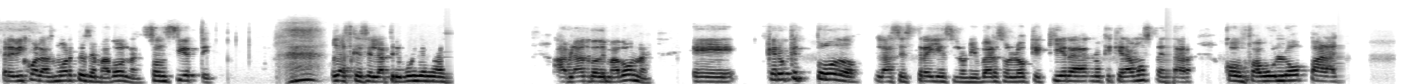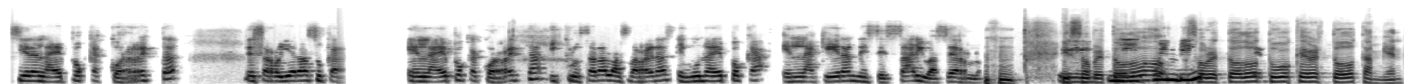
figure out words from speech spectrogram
predijo las muertes de Madonna, son siete las que se le atribuyen a, hablando de Madonna. Eh, creo que todo, las estrellas, el universo, lo que quiera, lo que queramos pensar, confabuló para que en la época correcta, desarrollara su carrera en la época correcta y cruzara las barreras en una época en la que era necesario hacerlo. y eh, sobre todo, sobre todo eh, tuvo que ver todo también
